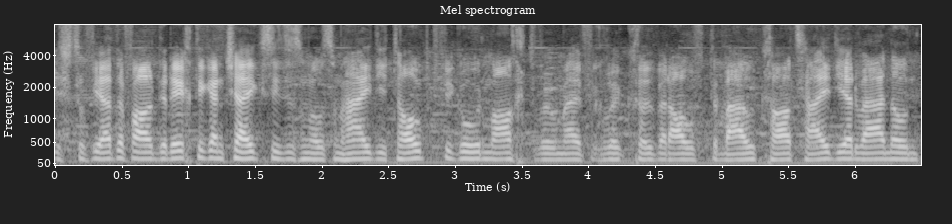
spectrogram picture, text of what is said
ist es auf jeden Fall der richtige Entscheid gewesen, dass man aus dem Heidi die Hauptfigur macht, weil man einfach wirklich überall auf der Welt kann das Heidi erwähnen und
